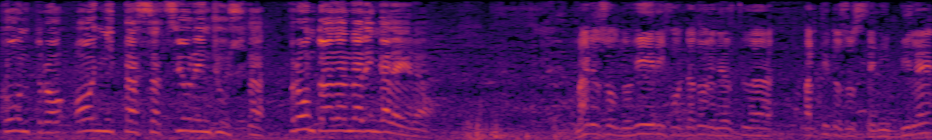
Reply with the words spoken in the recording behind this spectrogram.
contro ogni tassazione ingiusta, pronto ad andare in galera. Mario Soldovieri, fondatore del Partito Sostenibile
